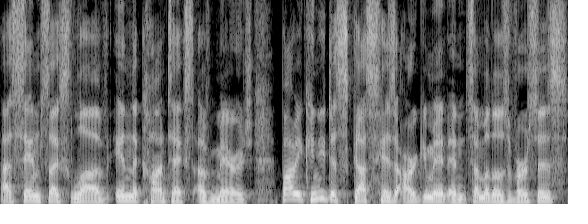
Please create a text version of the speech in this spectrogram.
uh, same sex love in the context of marriage. Bobby, can you discuss his argument and some of those verses?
